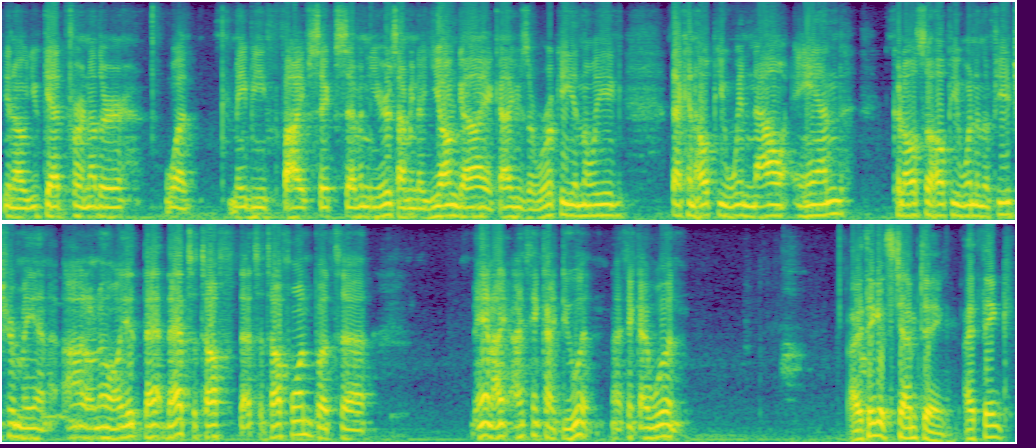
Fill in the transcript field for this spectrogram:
you know, you get for another what maybe five, six, seven years. I mean, a young guy, a guy who's a rookie in the league, that can help you win now and could also help you win in the future. Man, I don't know. It, that that's a tough that's a tough one, but uh, man, I, I think I do it. I think I would. I think it's tempting. I think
